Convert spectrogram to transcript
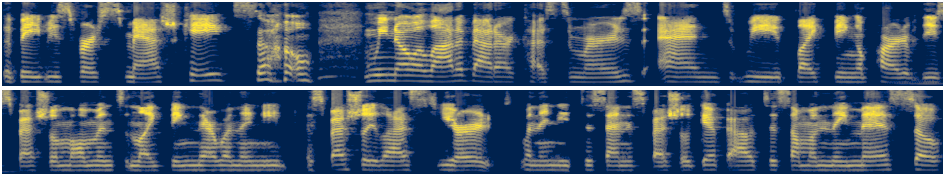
the baby's first smash cake. So we know a lot about our customers and we like being a part of these special moments and like being there when they need, especially last year when they need to send a special gift out to someone they miss. So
